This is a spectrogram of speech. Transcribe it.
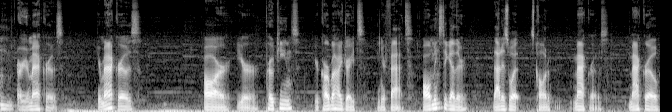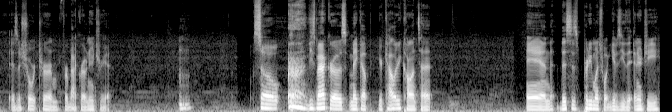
Mm-hmm. are your macros. Your macros are your proteins, your carbohydrates, and your fats all mixed together. That is what is called macros. Macro is a short term for macronutrient. Mm-hmm. So these macros make up your calorie content, and this is pretty much what gives you the energy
